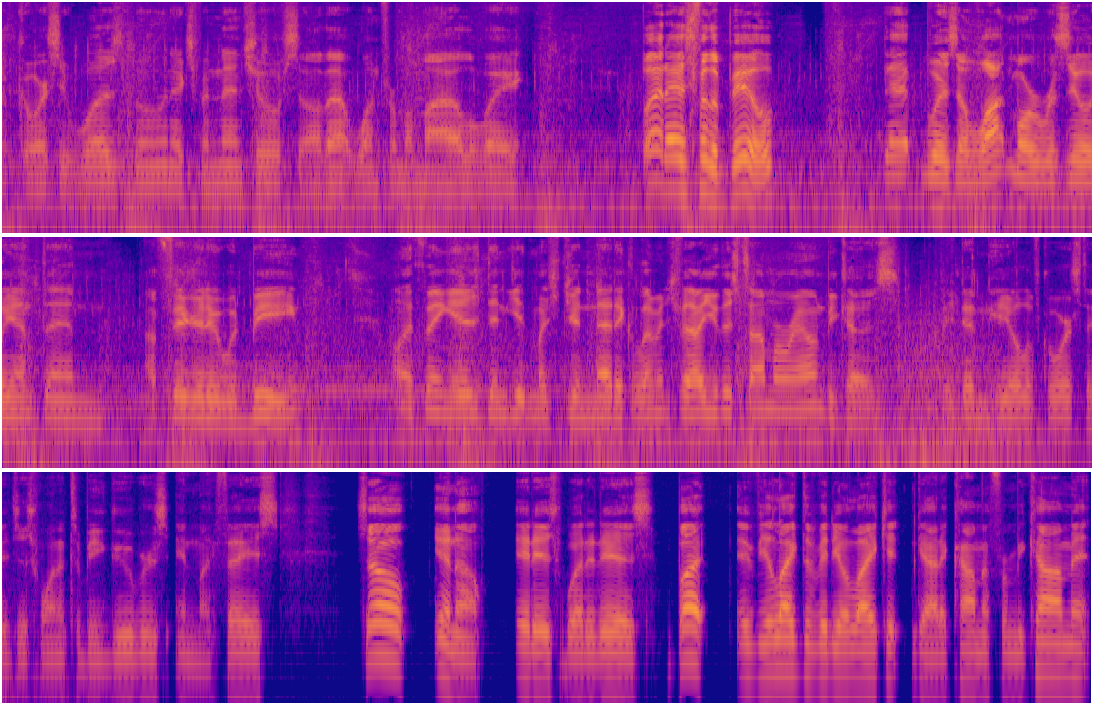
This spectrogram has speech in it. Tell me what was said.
Of course, it was Boon Exponential, saw that one from a mile away. But as for the build, that was a lot more resilient than I figured it would be. Only thing is, didn't get much genetic limit value this time around because they didn't heal, of course. They just wanted to be goobers in my face. So, you know, it is what it is. But if you like the video, like it, got a comment from me, comment.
